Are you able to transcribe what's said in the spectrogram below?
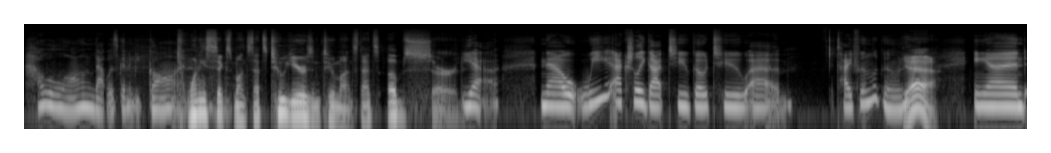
how long that was going to be gone. 26 months. That's 2 years and 2 months. That's absurd. Yeah. Now we actually got to go to um Typhoon Lagoon, Yeah, and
